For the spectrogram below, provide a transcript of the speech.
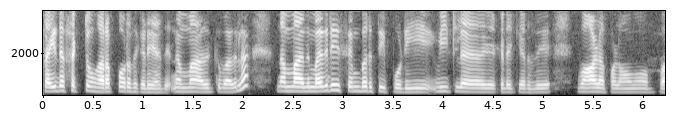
சைடு எஃபெக்ட்டும் வரப்போகிறது கிடையாது. நம்ம அதுக்கு பதிலாக நம்ம அது மாதிரி செம்பருத்தி பொடி வீட்டில் கிடைக்கிறது வாழைப்பழம் ப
